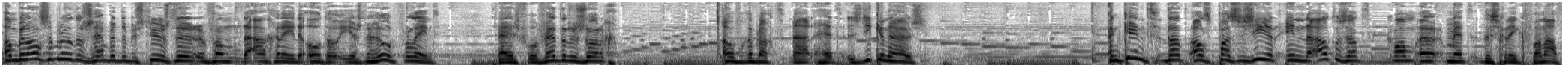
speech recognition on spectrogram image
Ambulancebroeders hebben de bestuurster van de aangereden auto eerste hulp verleend. Zij is voor verdere zorg overgebracht naar het ziekenhuis. Een kind dat als passagier in de auto zat kwam er met de schrik vanaf.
